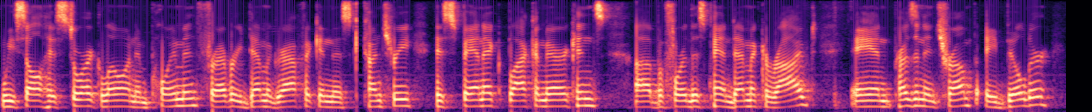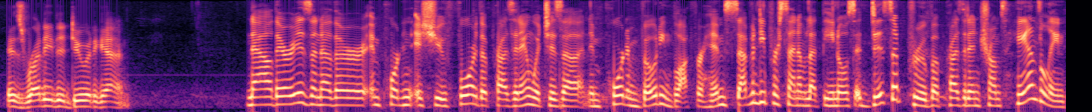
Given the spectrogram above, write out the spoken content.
We saw historic low unemployment for every demographic in this country, Hispanic, Black Americans, uh, before this pandemic arrived. And President Trump, a builder, is ready to do it again. Now, there is another important issue for the president, which is an important voting block for him. 70% of Latinos disapprove of President Trump's handling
